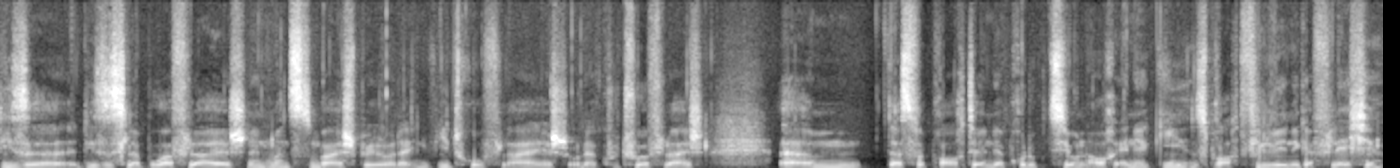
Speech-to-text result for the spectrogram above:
diese, dieses Laborfleisch, nennt man es zum Beispiel, oder In-vitro-Fleisch oder Kulturfleisch. Ähm, das verbraucht ja in der Produktion auch Energie. Es braucht viel weniger Fläche,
